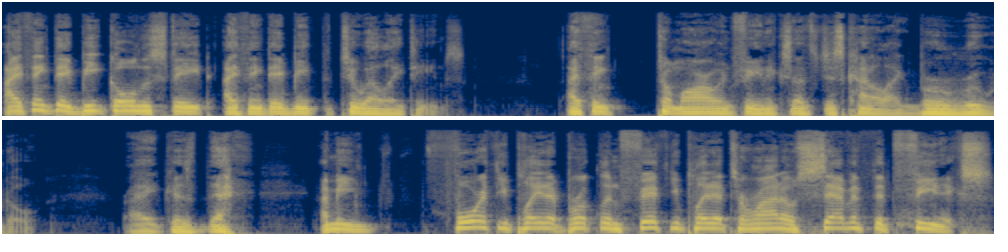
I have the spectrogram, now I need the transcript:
I think they beat Golden State. I think they beat the two LA teams. I think tomorrow in Phoenix, that's just kind of like brutal, right? Because that, I mean, fourth you played at Brooklyn, fifth you played at Toronto, seventh at Phoenix.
